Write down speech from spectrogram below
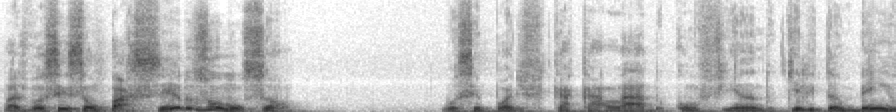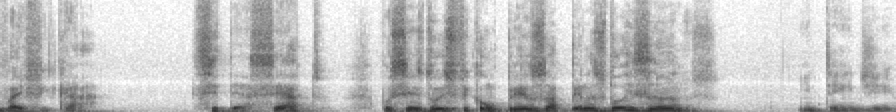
Mas vocês são parceiros ou não são? Você pode ficar calado, confiando que ele também vai ficar. Se der certo, vocês dois ficam presos apenas dois anos. Entendi.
